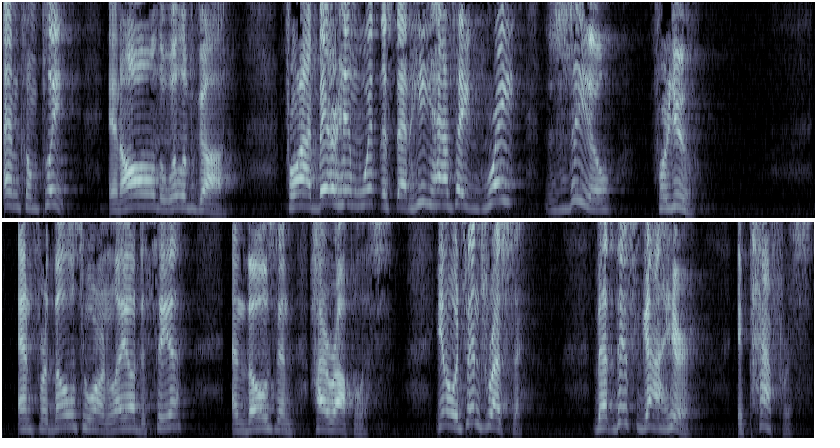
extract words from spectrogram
and complete in all the will of God. For I bear him witness that he has a great zeal for you. and for those who are in Laodicea and those in Hierapolis. You know, it's interesting that this guy here, Epaphras,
